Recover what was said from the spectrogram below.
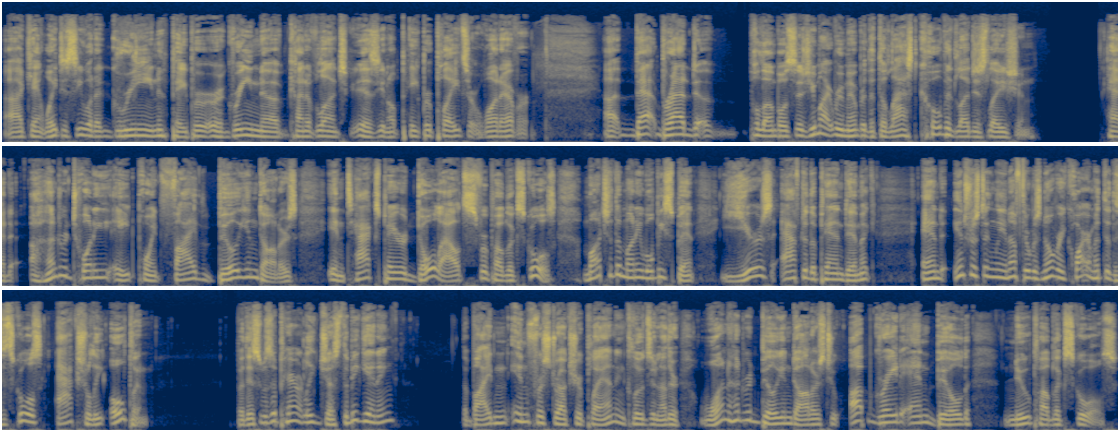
I can't wait to see what a green paper or a green uh, kind of lunch is, you know, paper plates or whatever. Uh, Brad Polumbo says you might remember that the last COVID legislation had $128.5 billion in taxpayer doleouts for public schools. Much of the money will be spent years after the pandemic. And interestingly enough, there was no requirement that the schools actually open. But this was apparently just the beginning. The Biden infrastructure plan includes another $100 billion to upgrade and build new public schools.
